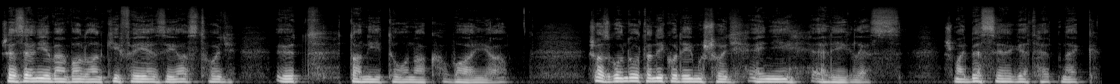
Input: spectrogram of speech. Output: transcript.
és ezzel nyilvánvalóan kifejezi azt, hogy őt tanítónak vallja. És azt gondolta Nikodémus, hogy ennyi elég lesz és majd beszélgethetnek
